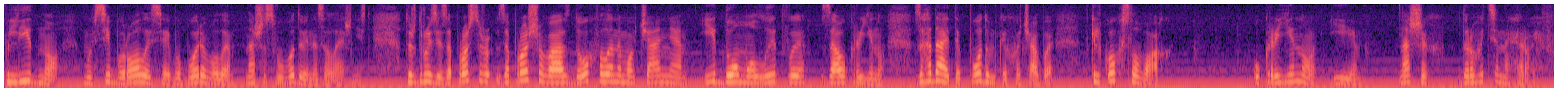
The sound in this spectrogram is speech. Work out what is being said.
плідно ми всі боролися і виборювали нашу свободу і незалежність. Тож, друзі, запрошую, запрошую вас до хвилини мовчання і до молитви за Україну. Згадайте подумки, хоча б в кількох словах Україну і наших дорогоцінних героїв.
